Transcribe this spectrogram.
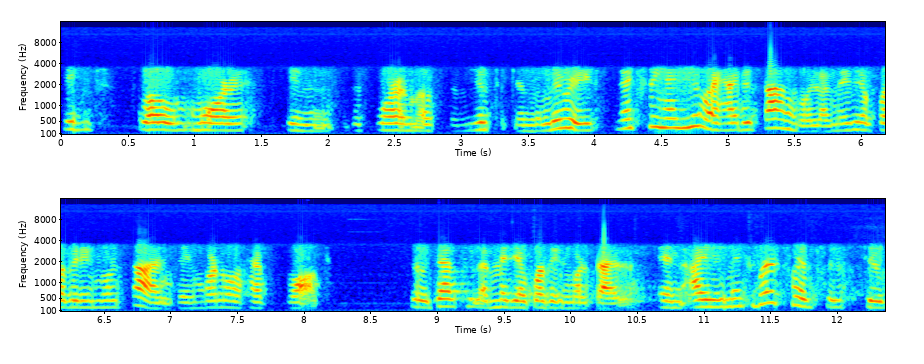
things flow more in the form of the music and the lyrics. Next thing I knew, I had a tango, La Media Cuadra Inmortal, the immortal half block. So that's La Media Cuadra Inmortal. And I make references to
